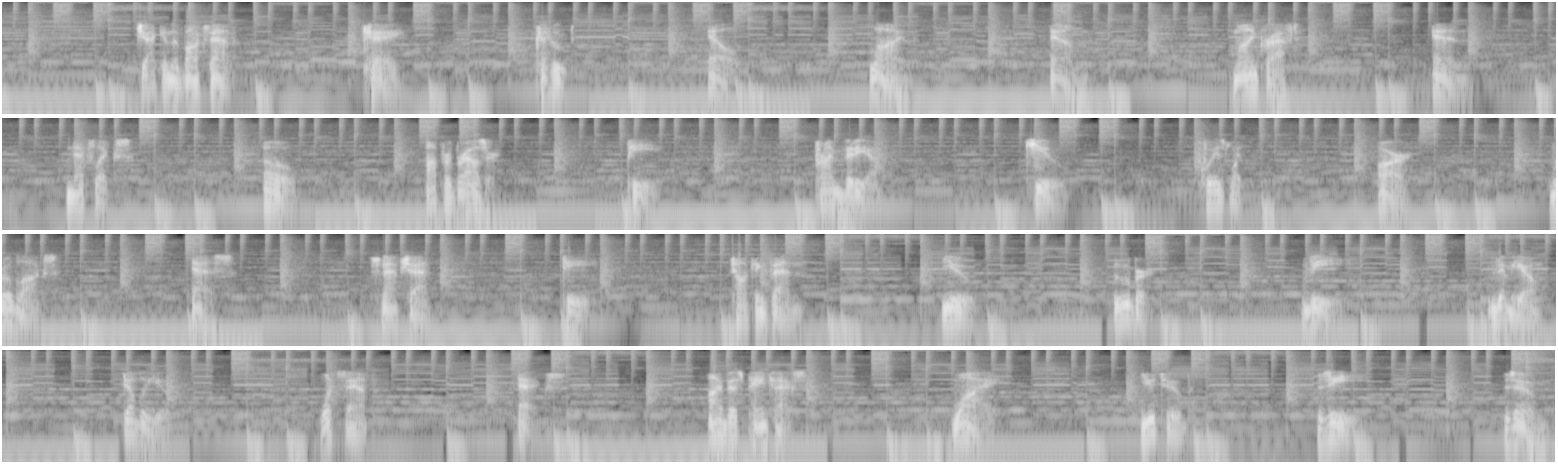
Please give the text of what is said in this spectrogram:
Jack in the Box app. K. Kahoot. L. Line. M. Minecraft. N. Netflix. O. Opera Browser. P. Prime Video. Q. Quizlet. R. Roblox. S. Snapchat. T. Talking Ben. U. Uber. V. Vimeo. W. WhatsApp. X. Ibis Paint X. Y. YouTube. Z. Zoom.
